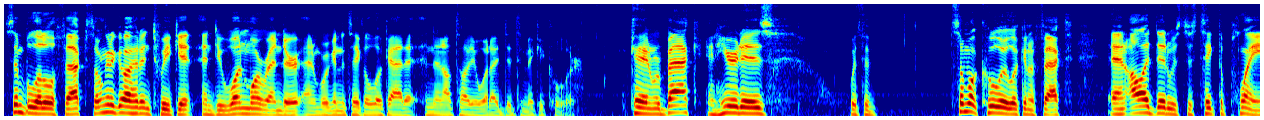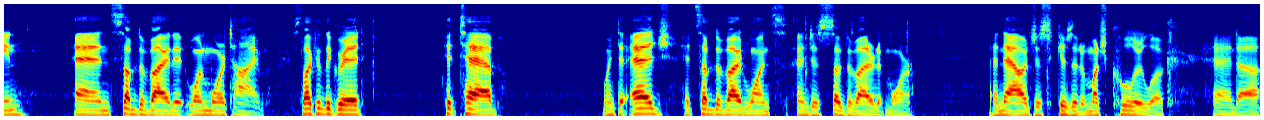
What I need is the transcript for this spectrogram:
Simple little effect. So I'm going to go ahead and tweak it and do one more render, and we're going to take a look at it, and then I'll tell you what I did to make it cooler. Okay, and we're back, and here it is with a somewhat cooler looking effect. And all I did was just take the plane and subdivide it one more time. Selected the grid, hit tab, went to edge, hit subdivide once, and just subdivided it more. And now it just gives it a much cooler look and uh,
